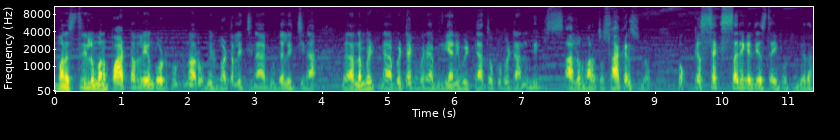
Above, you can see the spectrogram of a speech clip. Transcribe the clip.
మన స్త్రీలు మన పార్ట్నర్లు ఏం కొట్టుకుంటున్నారు? మీరు బట్టలు ఇచ్చినా గుడ్డలు ఇచ్చినా మీరు అన్నం పెట్టినా పెట్టకపోయినా బిర్యానీ పెట్టినా తొక్కు పెట్టినా అన్ని వాళ్ళు మనతో సహకరిస్తున్నారు. ఒక్క సెక్స్ సరిగా చేస్తే అయిపోతుంది కదా.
